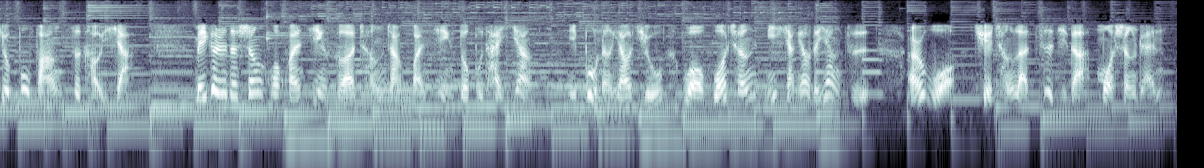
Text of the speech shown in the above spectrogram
就不妨思考一下。每个人的生活环境和成长环境都不太一样，你不能要求我活成你想要的样子，而我却成了自己的陌生人。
